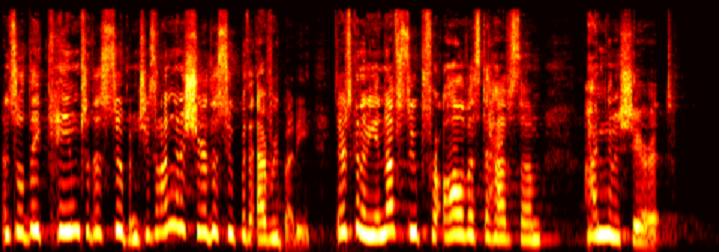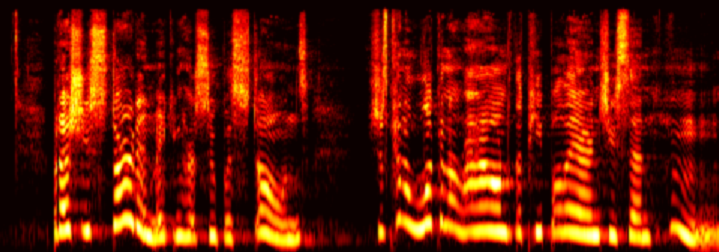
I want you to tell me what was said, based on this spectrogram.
And so they came to the soup and she said, I'm going to share the soup with everybody. There's going to be enough soup for all of us to have some. I'm going to share it. But as she started making her soup with stones, she was kind of looking around the people there and she said, Hmm,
